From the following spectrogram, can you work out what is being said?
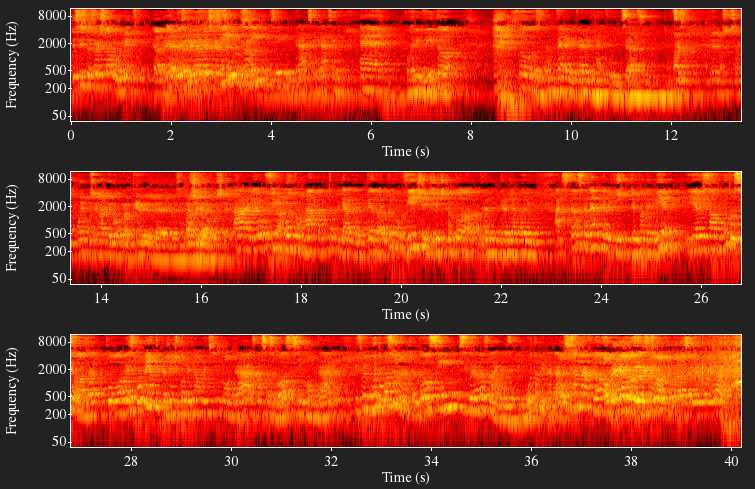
This is the first time we meet. É a primeira vez, É a primeira vez que Sim, sim, sim, grazie, grazie. Eh, por invito, estou I'm very, very happy. Grazie. Nós também nós estamos muito emocionados de compartilhar eh, compartilhar com você. Ah, eu convite, a gente cantou a, grande, grande Amor à distância, né, no período de pandemia, e eu estava muito ansiosa por esse momento, para a gente poder realmente se encontrar, as nossas vozes se encontrarem, e foi muito emocionante. Eu estou assim, segurando as lágrimas aqui. Muito obrigada. Olha, Susana tá Obrigado, Belezinho, que parece me encontrar.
